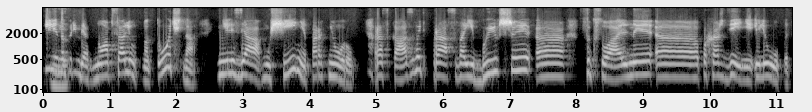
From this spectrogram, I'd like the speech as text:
Или, например, ну абсолютно точно нельзя мужчине, партнеру рассказывать про свои бывшие э, сексуальные э, похождения или опыт.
